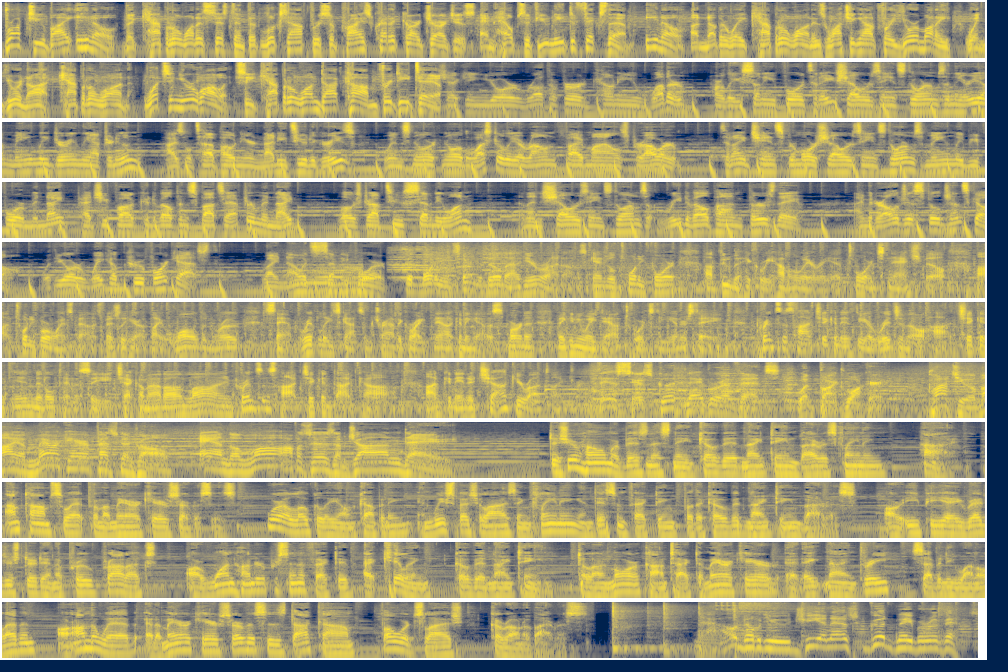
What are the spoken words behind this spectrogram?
Brought to you by Eno, the Capital One assistant that looks out for surprise credit card charges and helps if you need to fix them. Eno, another way Capital One is watching out for your money when you're not. Capital One, what's in your wallet? See CapitalOne.com for details. Checking your Rutherford County weather. Partly sunny for today. Showers and storms in the area mainly during the afternoon. Highs will top out near 92 degrees. Winds north northwesterly around 5 miles per hour. Tonight, chance for more showers and storms mainly before midnight. Patchy fog could develop in spots after midnight. Lows drop to 71. And then showers and storms redevelop on Thursday. I'm meteorologist Phil Jensko with your Wake Up Crew forecast. Right now it's 74. Good morning. It's starting to build out here right on Schedule 24 uh, through the Hickory Hollow area towards Nashville on 24 westbound, especially here up by Walden Road. Sam Ridley's got some traffic right now coming out of Smyrna, making your way down towards the interstate. Princess Hot Chicken is the original hot chicken in Middle Tennessee. Check them out online, princesshotchicken.com. I'm Commander Chuck, your on time track. This is Good Neighbor Events with Bart Walker. Brought to you by Americare Pest Control and the law offices of John Day. Does your home or business need COVID 19 virus cleaning? Hi, I'm Tom Sweat from AmeriCare Services. We're a locally owned company and we specialize in cleaning and disinfecting for the COVID 19 virus. Our EPA registered and approved products are 100% effective at killing COVID 19. To learn more, contact AmeriCare at 893 7111 or on the web at AmeriCareServices.com forward slash coronavirus. Now, WGNS Good Neighbor Events.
